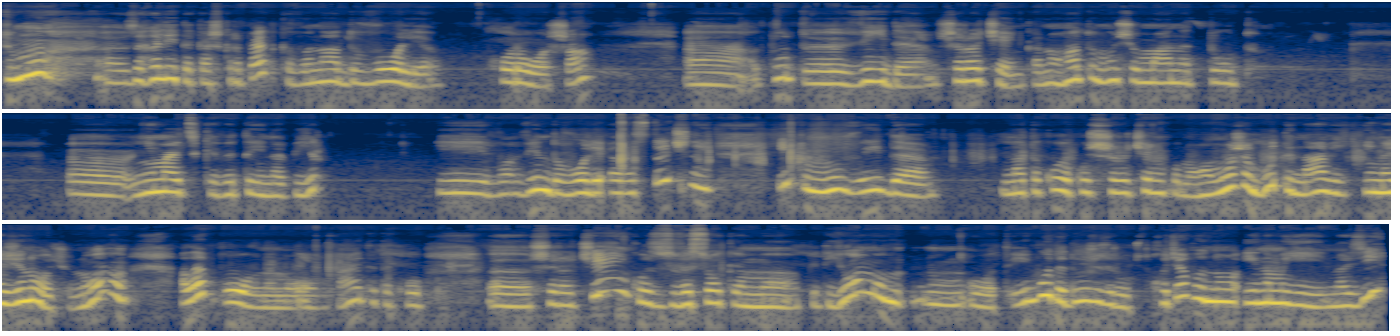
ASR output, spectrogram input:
Тому, е, взагалі, така шкарпетка, вона доволі хороша. Е, Тут війде широченька нога, тому що в мене тут німецький витий набір, і він доволі еластичний, і тому вийде на таку якусь широченьку ногу. Може бути навіть і на жіночу ногу, але повну ногу. Знаєте, таку е, широченьку з високим е, підйомом. От, і буде дуже зручно. Хоча воно і на моїй нозі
